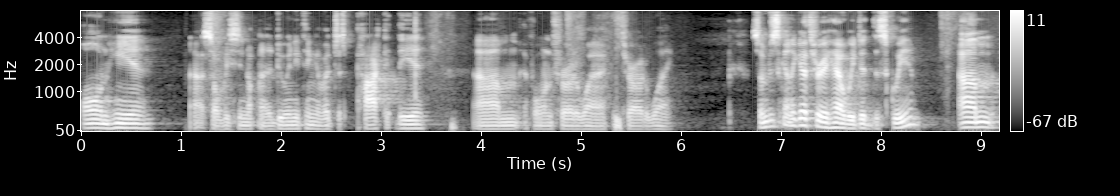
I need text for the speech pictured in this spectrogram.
on here. Uh, it's obviously not going to do anything if I just park it there. Um, if I want to throw it away, I can throw it away. So I'm just going to go through how we did the square. Um,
